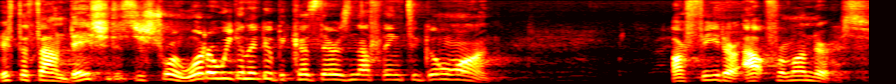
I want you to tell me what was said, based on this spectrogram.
If the foundation is destroyed, what are we going to do? Because there is nothing to go on. Our feet are out from under us.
